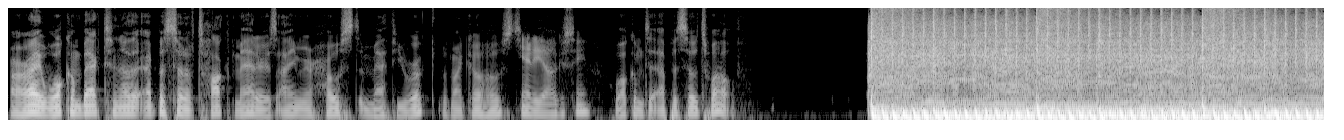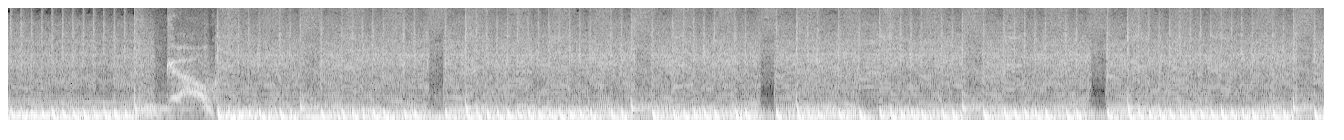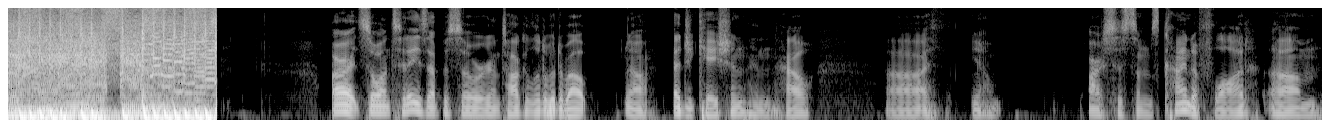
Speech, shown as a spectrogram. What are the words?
All right, welcome back to another episode of Talk Matters. I am your host, Matthew Rook, with my co host. Andy Augustine. Welcome to episode 12. Go! All right, so on today's episode, we're going to talk a little bit about uh, education and how, uh, I you know, our system's kind of flawed, um,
